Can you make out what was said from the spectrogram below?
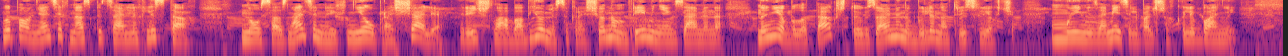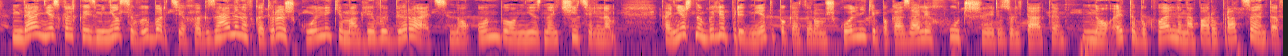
выполнять их на специальных листах, но сознательно их не упрощали. Речь шла об объеме, сокращенном времени экзамена, но не было так, что экзамены были на треть легче. Мы не заметили больших колебаний. Да, несколько изменился выбор тех экзаменов, которые школьники могли выбирать, но он был незначительным. Конечно, были предметы, по которым школьники показали худшие результаты, но это буквально на пару процентов.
